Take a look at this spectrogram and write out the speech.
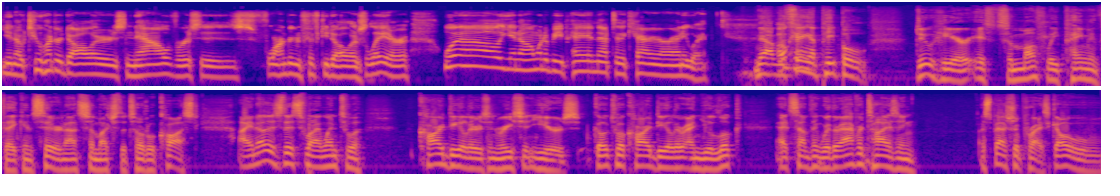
you know, $200 now versus $450 later, well, you know, I'm going to be paying that to the carrier anyway. Now, the okay. thing that people do here, it's a monthly payment they consider, not so much the total cost. I noticed this when I went to a car dealers in recent years. Go to a car dealer and you look at something where they're advertising a special price. Go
